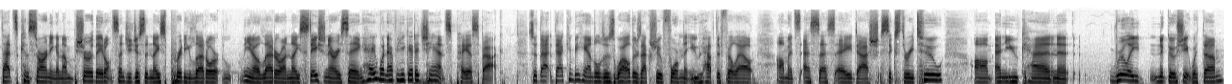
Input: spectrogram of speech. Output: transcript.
That's concerning, and I'm sure they don't send you just a nice, pretty letter, you know, letter on nice stationery saying, "Hey, whenever you get a chance, pay us back." So that that can be handled as well. There's actually a form that you have to fill out. Um, it's SSA-632, um, and you can really negotiate with them.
